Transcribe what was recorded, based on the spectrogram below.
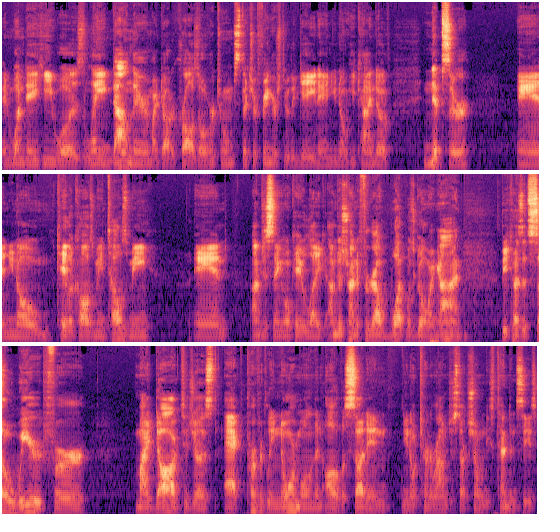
And one day he was laying down there, and my daughter crawls over to him, sticks her fingers through the gate, and you know he kind of nips her. And you know Kayla calls me and tells me, and I'm just saying, okay, like I'm just trying to figure out what was going on because it's so weird for my dog to just act perfectly normal and then all of a sudden, you know, turn around and just start showing these tendencies.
